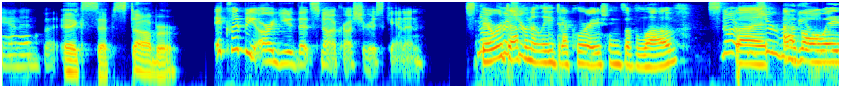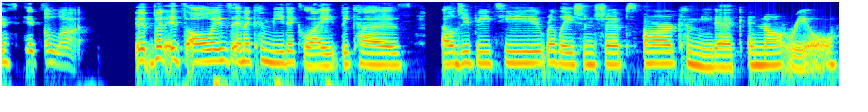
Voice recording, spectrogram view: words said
canon, but Except Stobber. it could be argued that Snot Crusher is canon. Snot there were Crusher- definitely declarations of love, Snot but Crusher as always, it's a lot. it, but it's always in a comedic light because LGBT relationships are comedic and not real.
